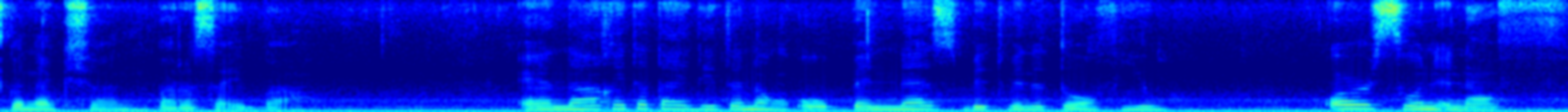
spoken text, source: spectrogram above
connection para sa iba. And nakita tayo dito ng openness between the two of you. Or soon enough,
